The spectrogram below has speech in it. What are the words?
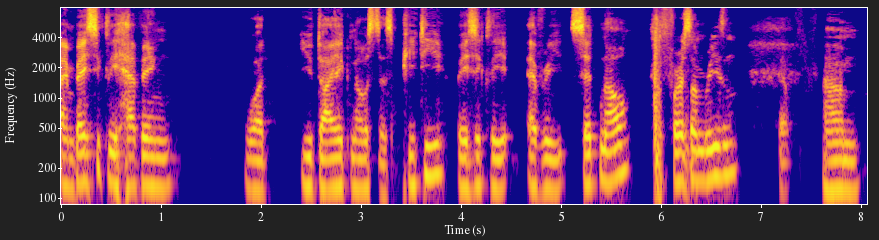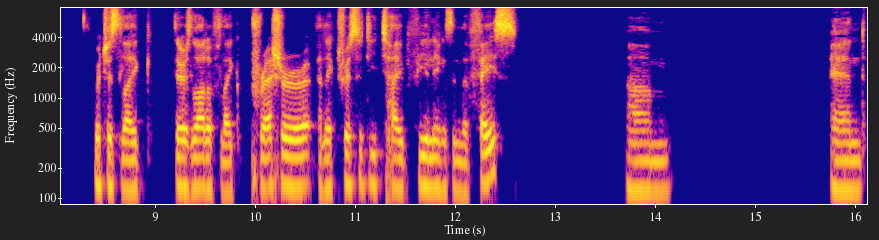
I'm basically having what you diagnosed as pīti basically every sit now for some reason yep. um, which is like there's a lot of like pressure electricity type feelings in the face um, and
